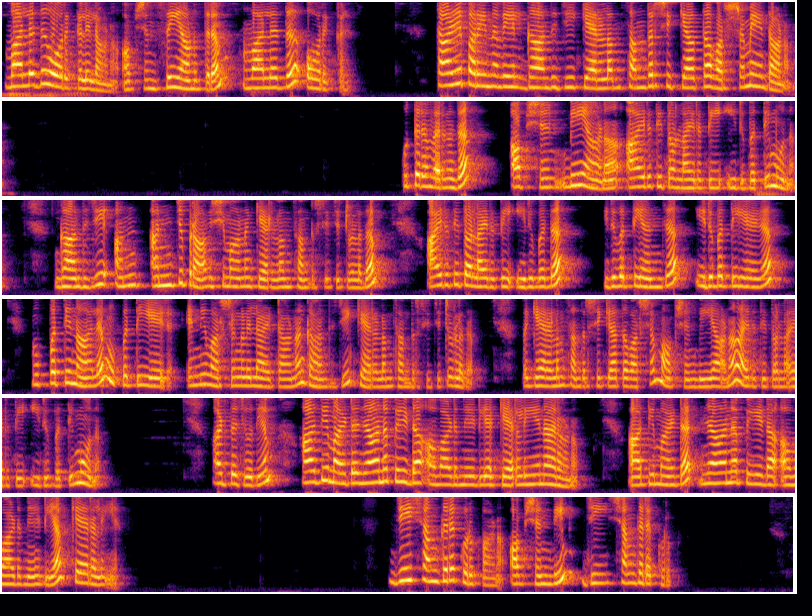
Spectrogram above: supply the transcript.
വലത് ഓറിക്കളിലാണ്. ഓപ്ഷൻ സി ആണ് ഉത്തരം. വലത് ഓറിക്കൽ താഴെ പറയുന്നവയിൽ ഗാന്ധിജി കേരളം സന്ദർശിക്കാത്ത വർഷം ഏതാണ്? ഉത്തരം വരുന്നത് ഓപ്ഷൻ ബി ആണ്. ആയിരത്തി തൊള്ളായിരത്തി ഇരുപത്തി മൂന്ന് ഗാന്ധിജി അഞ്ച് പ്രാവശ്യമാണ് കേരളം സന്ദർശിച്ചിട്ടുള്ളത്. ആയിരത്തി തൊള്ളായിരത്തി ഇരുപത് ഇരുപത്തിയഞ്ച് ഇരുപത്തിയേഴ് മുപ്പത്തിനാല് മുപ്പത്തിയേഴ് എന്നീ വർഷങ്ങളിലായിട്ടാണ് ഗാന്ധിജി കേരളം സന്ദർശിച്ചിട്ടുള്ളത്. അപ്പം കേരളം സന്ദർശിക്കാത്ത വർഷം ഓപ്ഷൻ ബി ആണ്. ആയിരത്തി തൊള്ളായിരത്തി ഇരുപത്തി മൂന്ന് അടുത്ത ചോദ്യം. ആദ്യമായിട്ട് ജ്ഞാനപീഠ അവാർഡ് നേടിയ കേരളീയൻ ആരാണ് ആദ്യമായിട്ട് ജ്ഞാനപീഠ അവാർഡ് നേടിയ കേരളീയൻ. ജി ശങ്കരക്കുറുപ്പാണ്. Option B G Sankara Kurup.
